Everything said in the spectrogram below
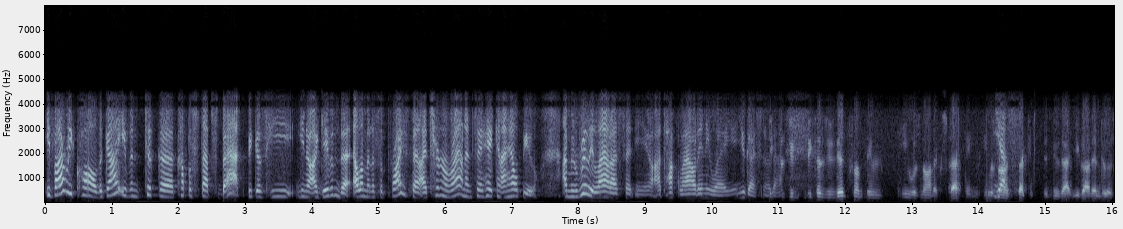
if I recall, the guy even took a couple steps back because he, you know, I gave him the element of surprise that I turn around and say, "Hey, can I help you?" I mean, really loud. I said, you know, I talk loud anyway. You guys know because that. you because you did something he was not expecting. He was Yes. not expecting you to do that. You got into his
